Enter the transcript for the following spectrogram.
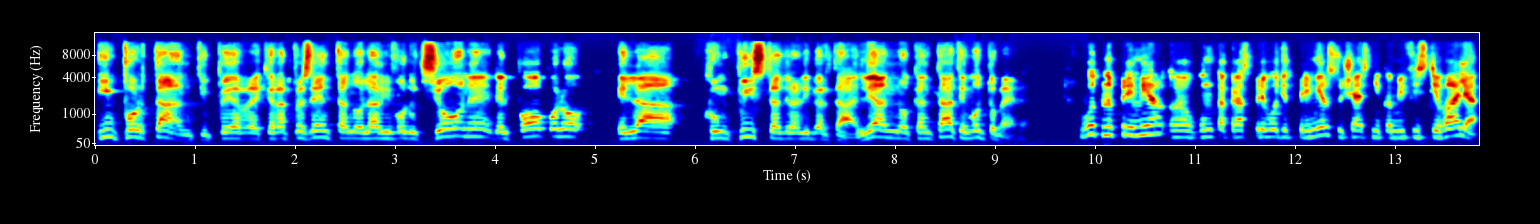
importanti per, che rappresentano la rivoluzione del popolo e la conquista della libertà. Le hanno cantate molto bene. Вот, например, э, он как раз приводит пример с участниками фестиваля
